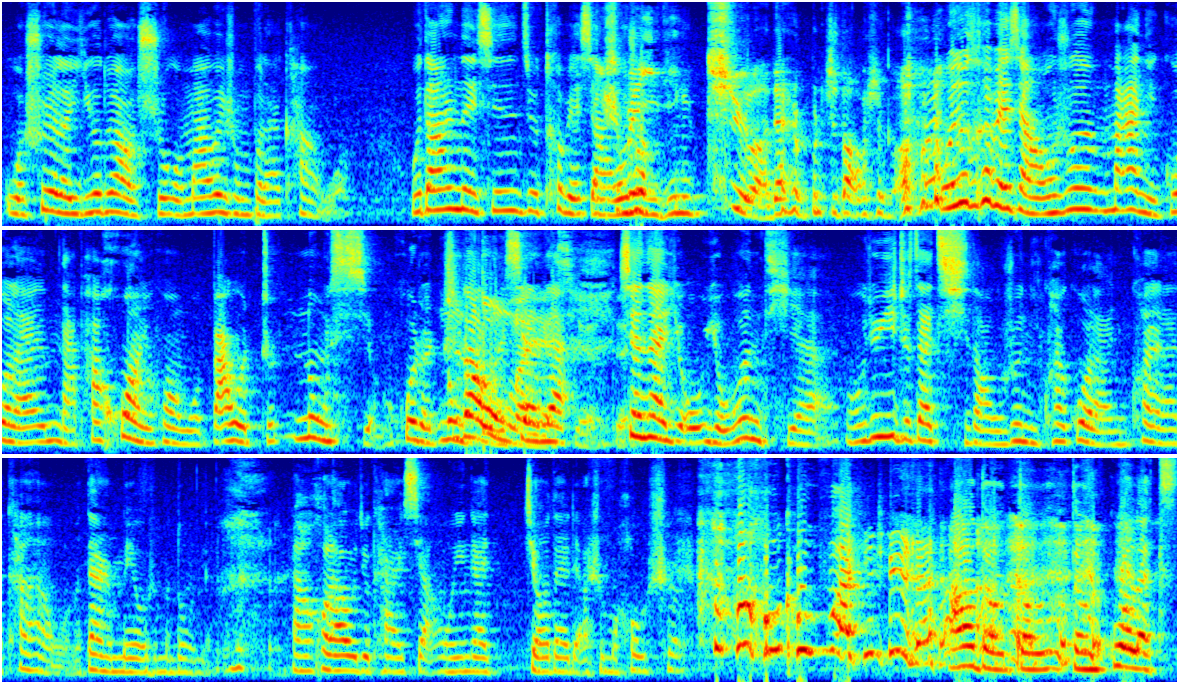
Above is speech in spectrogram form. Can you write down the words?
我睡了一个多小时，我妈为什么不来看我？我当时内心就特别想，我说已经去了，但是不知道是吗？我就特别想，我说妈，你过来，哪怕晃一晃我，把我这弄醒，或者知道我现在现在有有问题，我就一直在祈祷，我说你快过来，你快来看看我们，但是没有什么动静。然后后来我就开始想，我应该交代点什么后事儿。好恐怖啊！你这个人，然后等等等过了几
